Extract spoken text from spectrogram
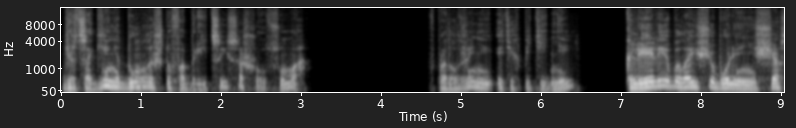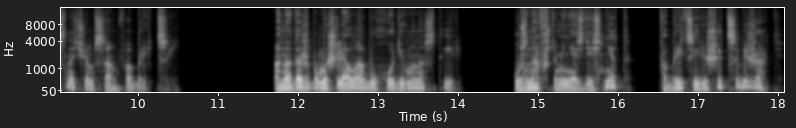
герцогиня думала, что Фабриций сошел с ума. В продолжении этих пяти дней Клелия была еще более несчастна, чем сам Фабриций. Она даже помышляла об уходе в монастырь. Узнав, что меня здесь нет, Фабриций решится бежать.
